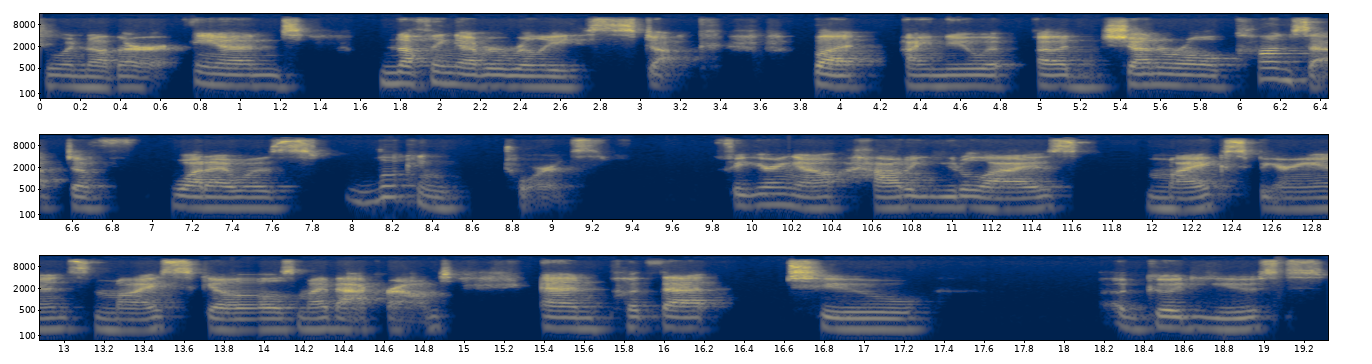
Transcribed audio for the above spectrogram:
to another and nothing ever really stuck. But i knew a general concept of what i was looking towards figuring out how to utilize my experience my skills my background and put that to a good use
